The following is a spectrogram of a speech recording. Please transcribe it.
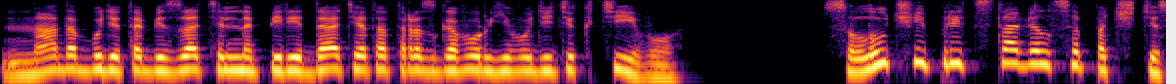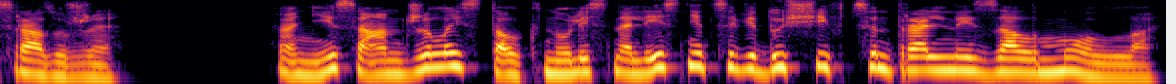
Надо будет обязательно передать этот разговор его детективу. Случай представился почти сразу же. Они с Анджелой столкнулись на лестнице, ведущей в центральный зал Молла.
